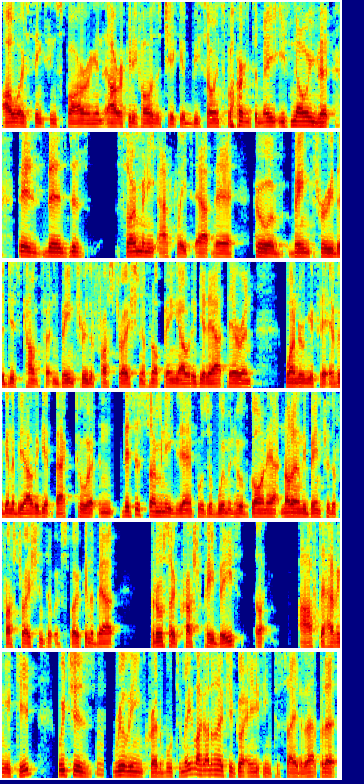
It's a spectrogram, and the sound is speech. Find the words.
I always think's inspiring. And I reckon if I was a chick, it'd be so inspiring to me is knowing that there's, there's just so many athletes out there who have been through the discomfort and been through the frustration of not being able to get out there and wondering if they're ever going to be able to get back to it. And there's just so many examples of women who have gone out, not only been through the frustrations that we've spoken about, but also crushed PBs like, after having a kid which is mm. really incredible to me. Like, I don't know if you've got anything to say to that, but it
